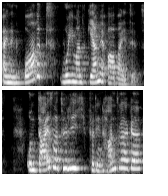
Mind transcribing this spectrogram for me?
einen Ort, wo jemand gerne arbeitet. Und da ist natürlich für den Handwerker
